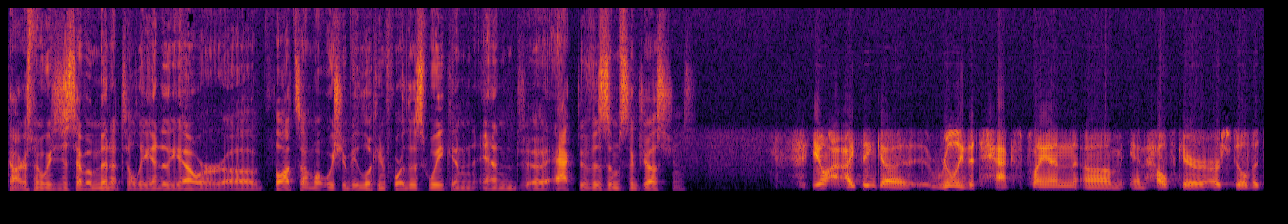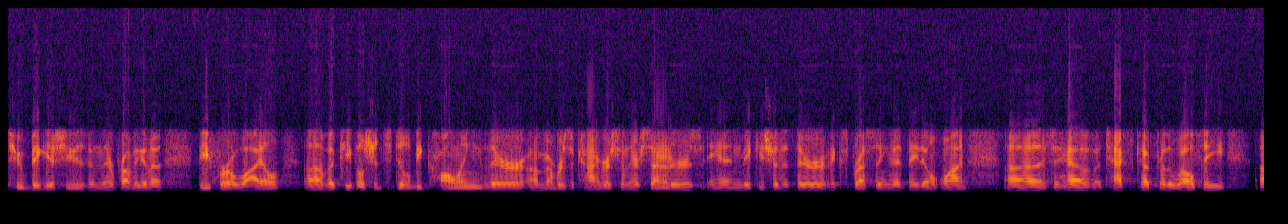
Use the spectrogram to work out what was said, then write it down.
Congressman, we just have a minute till the end of the hour. Uh, thoughts on what we should be looking for this week and, and uh, activism suggestions? You know, I think uh, really the tax plan um, and health care are still the two big issues, and they're probably going to be for a while. Uh, but people should still be calling their uh, members of Congress and their senators and making sure that they're expressing that they don't want uh, to have a tax cut for the wealthy uh,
